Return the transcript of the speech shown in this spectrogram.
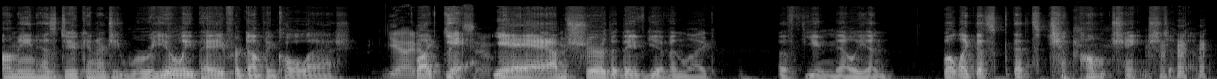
I mean, has Duke Energy really paid for dumping coal ash? Yeah, I don't like think yeah, so. yeah, I'm sure that they've given like a few million, but like that's that's chump change to them.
